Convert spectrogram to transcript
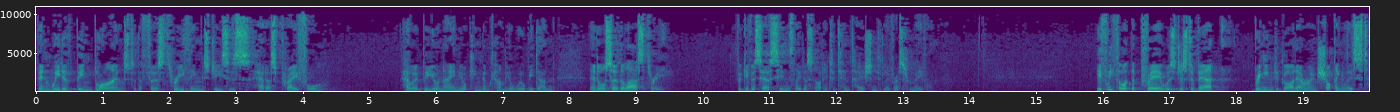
then we'd have been blind to the first three things Jesus had us pray for. Hallowed be your name, your kingdom come, your will be done. And also the last three. Forgive us our sins, lead us not into temptation, deliver us from evil. If we thought that prayer was just about bringing to God our own shopping list,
